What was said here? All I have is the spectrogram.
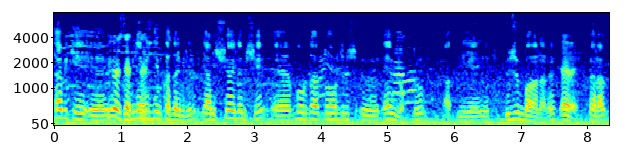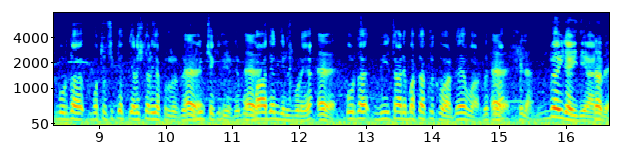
tabii ki e, Bir özetle. bilebildiğim kadar bilirim. Yani şöyle bir şey, e, burada doğru dürüst e, ev yoktu. A- e, üzüm bağları Evet. falan. Burada motosiklet yarışları yapılırdı, Evet. film çekilirdi. Bu Evet. maden deriz buraya. Evet. Burada bir tane bataklık vardı, ev vardı falan. Evet filan. Böyleydi yani. Tabii.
